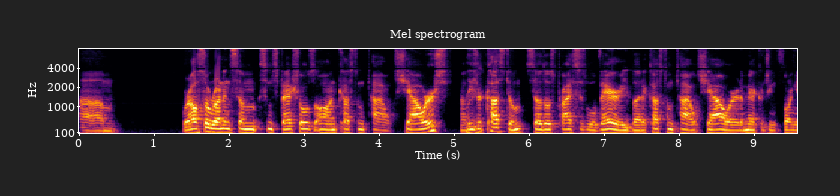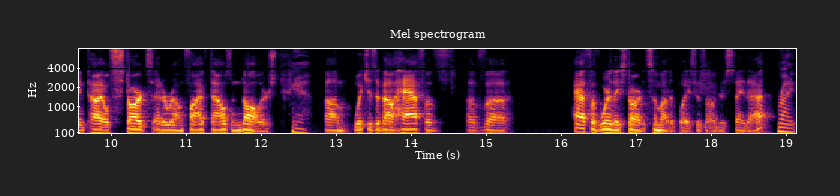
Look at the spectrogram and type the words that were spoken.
Um, we're also running some some specials on custom tile showers. Now, these are custom, so those prices will vary, but a custom tile shower at American Dream Flooring and Tile starts at around five thousand dollars, Yeah. um, which is about half of of uh, half of where they start at some other places. I'll just say that. Right.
